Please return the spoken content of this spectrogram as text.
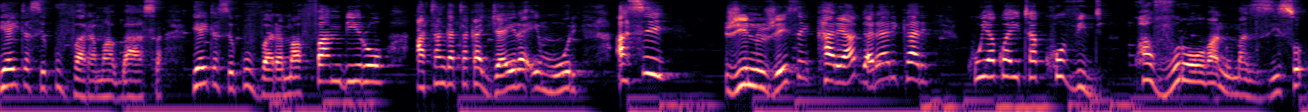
yaita sekuvhara mabasa yaita sekuvhara mafambiro atanga takajaira emhuri. Asi zvinhu zvese kare agare ari kare kuuya kwaita covid kwavhurawo vanhu maziso.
